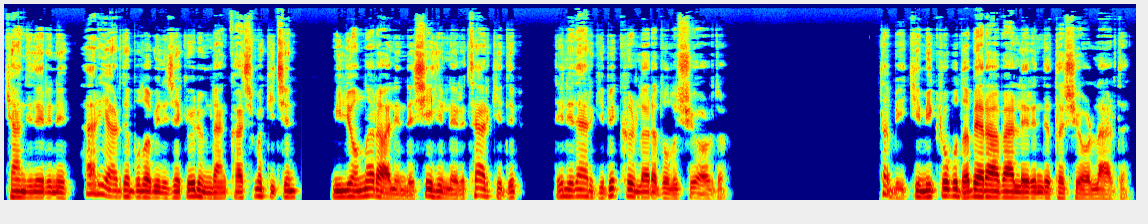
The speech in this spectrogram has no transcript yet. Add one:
kendilerini her yerde bulabilecek ölümden kaçmak için milyonlar halinde şehirleri terk edip deliler gibi kırlara doluşuyordu. Tabii ki mikrobu da beraberlerinde taşıyorlardı.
